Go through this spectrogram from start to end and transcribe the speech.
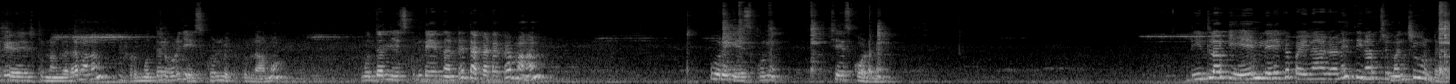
డౌట్ వేసుకున్నాం కదా మనం ఇప్పుడు ముద్దలు కూడా చేసుకొని పెట్టుకున్నాము ముద్దలు చేసుకుంటే ఏంటంటే టకటక మనం కూర చేసుకుని చేసుకోవడమే. దీంట్లోకి ఏం లేకపోయినా కానీ తినొచ్చు మంచిగా ఉంటుంది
